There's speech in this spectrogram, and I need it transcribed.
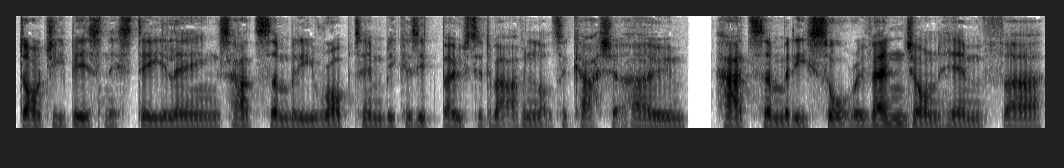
dodgy business dealings, had somebody robbed him because he'd boasted about having lots of cash at home had somebody sought revenge on him for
